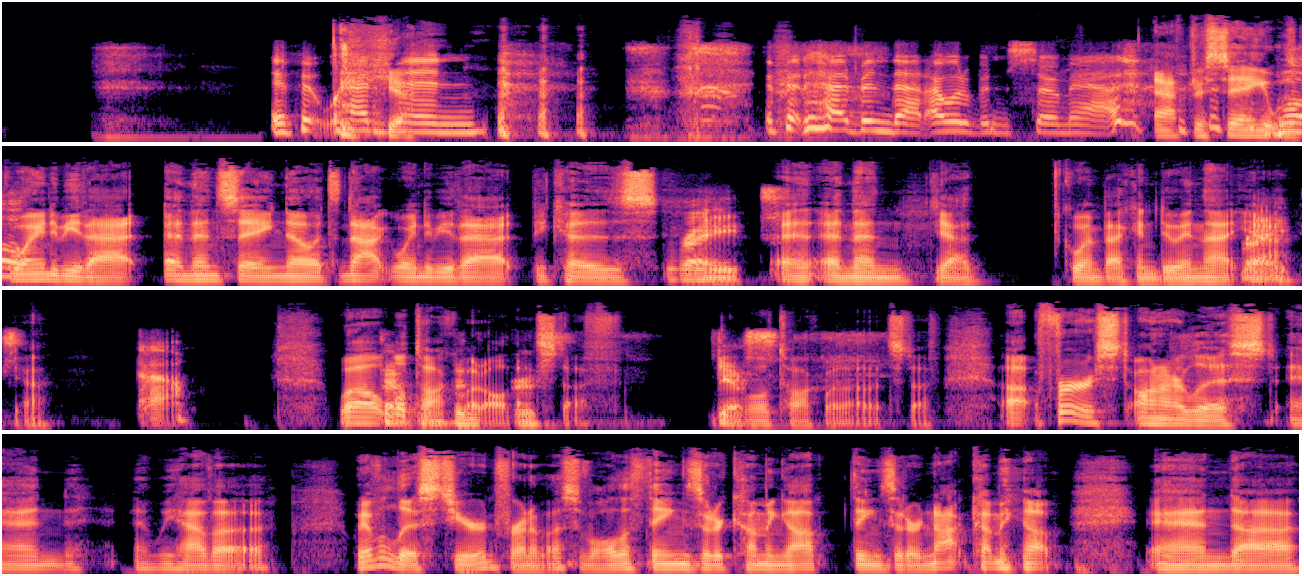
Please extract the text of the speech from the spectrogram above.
If it had Yeah. been if it had been that, I would have been so mad. After saying it was Well- going to be that, and then saying no, it's not going to be that because, Right. and, and then yeah, going back and doing that. Yeah, Right. yeah. Yeah. Well, That we'll talk about all that stuff. Yes. We'll talk about all that stuff. Uh, first on our list, and and we have a we have a list here in front of us of all the things that are coming up, things that are not coming up, and uh,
